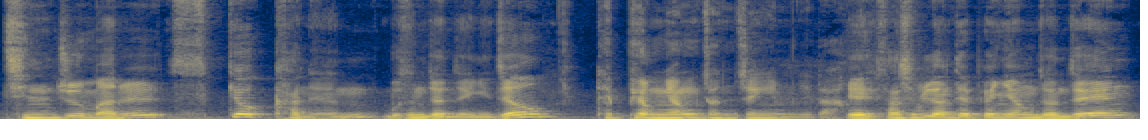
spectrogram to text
진주만을 습격하는 무슨 전쟁이죠? 태평양 전쟁입니다. 예, 41년 태평양 전쟁.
